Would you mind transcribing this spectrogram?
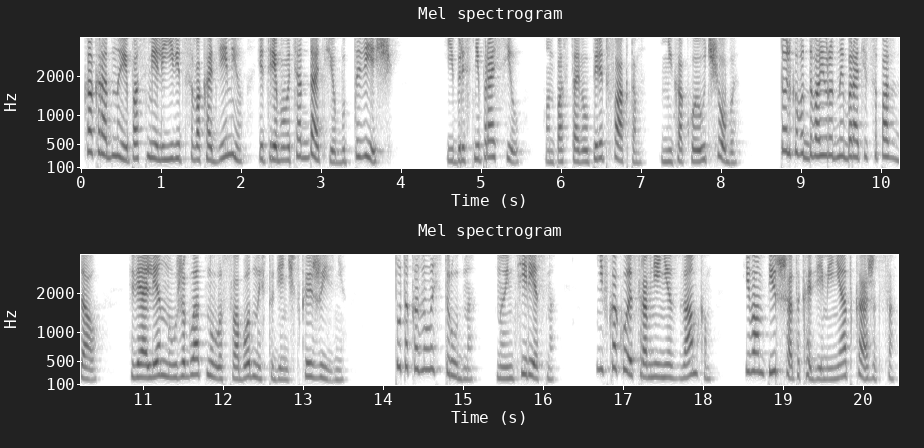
Как родные посмели явиться в академию и требовать отдать ее, будто вещь? Ибрис не просил, он поставил перед фактом. Никакой учебы. Только вот двоюродный братец опоздал. Виоленна уже глотнула свободной студенческой жизни. Тут оказалось трудно, но интересно. Ни в какое сравнение с замком, и вампирша от Академии не откажется.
